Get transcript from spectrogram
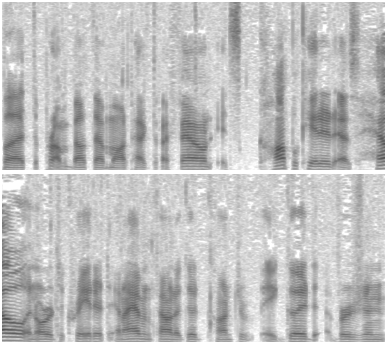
but the problem about that mod pack that I found, it's complicated as hell in order to create it, and I haven't found a good a good version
